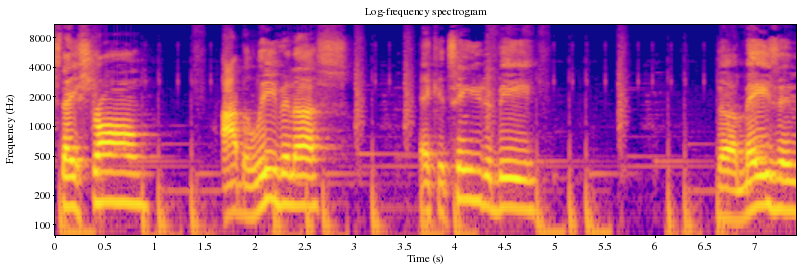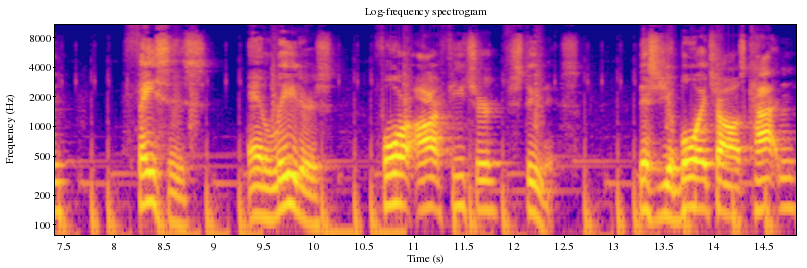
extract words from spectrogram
Stay strong. I believe in us and continue to be the amazing faces and leaders for our future students. This is your boy, Charles Cotton,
